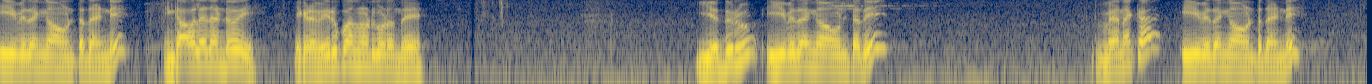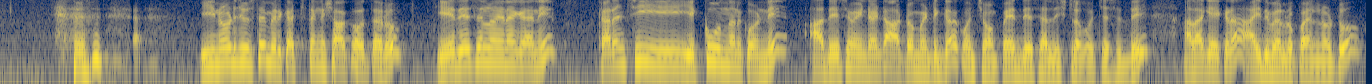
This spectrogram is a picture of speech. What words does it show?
ఈ విధంగా ఉంటుందండి. ఇంకా అవ్వలేదండి ఓయ్. ఇక్కడ వెయ్యి రూపాయల నోటు కూడా ఉంది. ఎదురు ఈ విధంగా ఉంటుంది. వెనక ఈ విధంగా ఉంటుందండి. ఈ నోటు చూస్తే మీరు ఖచ్చితంగా షాక్ అవుతారు. ఏ దేశంలో అయినా కానీ కరెన్సీ ఎక్కువ ఉందనుకోండి ఆ దేశం ఏంటంటే ఆటోమేటిక్గా కొంచెం పేద దేశాల లిస్టులోకి వచ్చేసిద్ది. అలాగే ఇక్కడ ఐదు వేల రూపాయల నోటు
